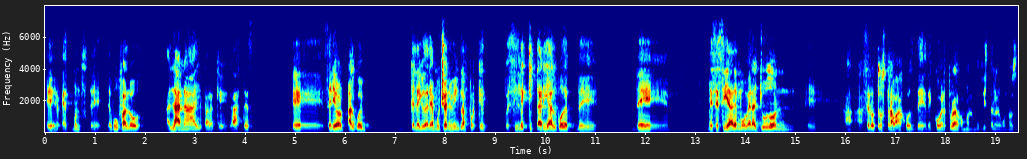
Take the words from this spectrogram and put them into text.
eh, Edmonds de Buffalo, lana ahí para que gastes. Eh, sería algo que le ayudaría mucho a New England porque pues sí le quitaría algo de, de, necesidad de mover a eh, a, hacer otros trabajos de, de, cobertura, como lo hemos visto en algunos,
